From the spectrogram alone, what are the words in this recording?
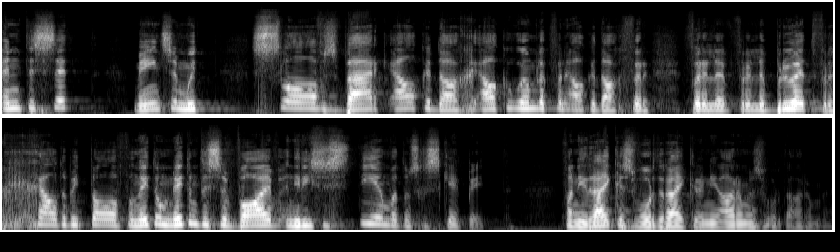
in te sit. Mense moet slaafs werk elke dag, elke oomblik van elke dag vir vir hulle vir hulle brood, vir geld op die tafel, net om net om te survive in hierdie stelsel wat ons geskep het. Van die rykes word ryker en die armes word armer.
